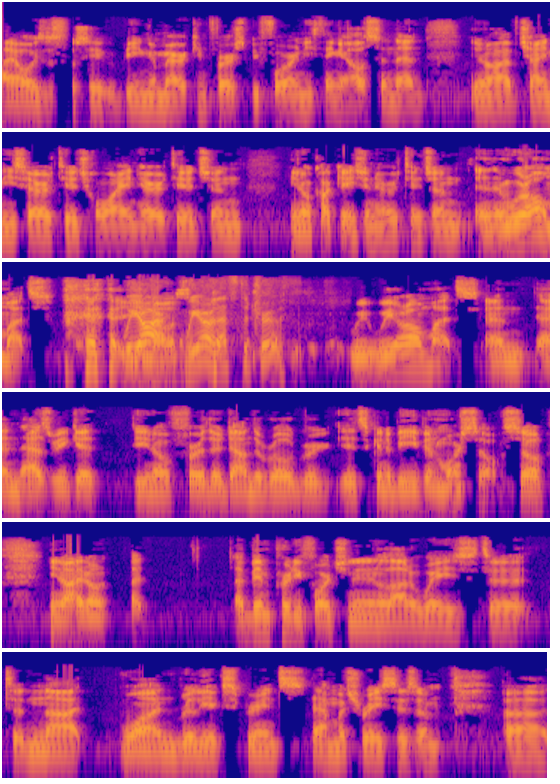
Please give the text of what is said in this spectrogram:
I always associate with being American first before anything else, and then you know I have Chinese heritage, Hawaiian heritage, and you know Caucasian heritage, and and, we're all mutts. we are, know? we are. That's the truth. We we are all mutts, and and as we get you know further down the road, we're it's going to be even more so. So, you know, I don't. I, I've been pretty fortunate in a lot of ways to to not one really experience that much racism, uh,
